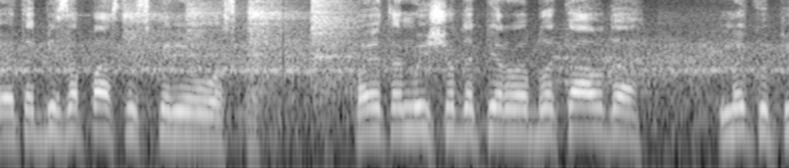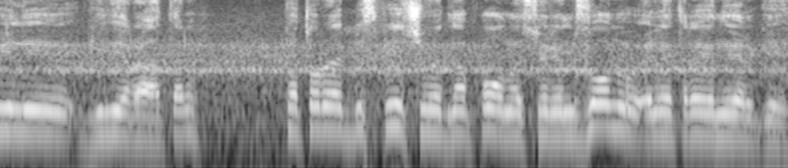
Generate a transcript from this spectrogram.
это безопасность в перевозках. Поэтому еще до первого блокаута мы купили генератор, который обеспечивает нам полностью ремзону электроэнергией.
